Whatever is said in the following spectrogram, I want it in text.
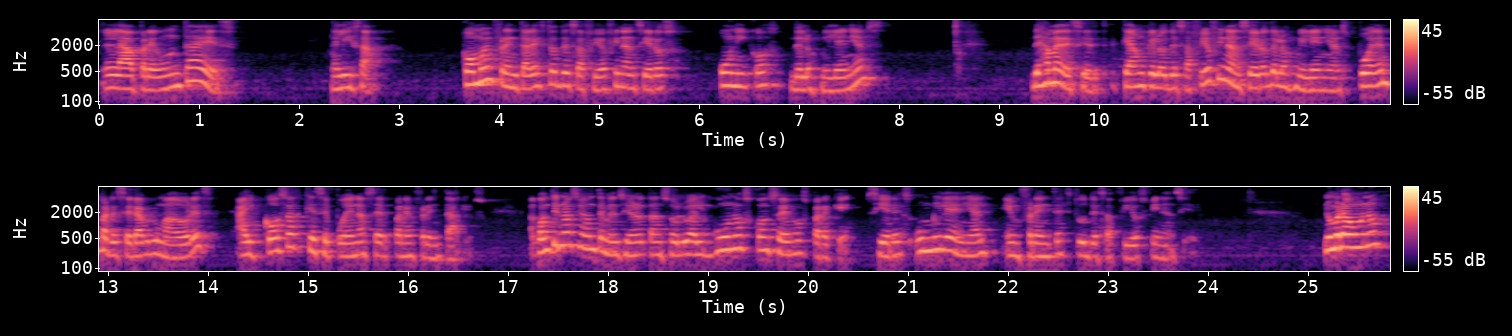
la pregunta es, Elisa, ¿Cómo enfrentar estos desafíos financieros únicos de los millennials? Déjame decirte que aunque los desafíos financieros de los millennials pueden parecer abrumadores, hay cosas que se pueden hacer para enfrentarlos. A continuación te menciono tan solo algunos consejos para que, si eres un millennial, enfrentes tus desafíos financieros. Número uno,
